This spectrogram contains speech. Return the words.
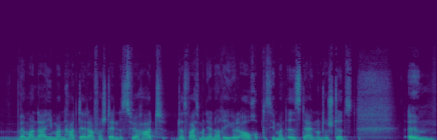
wenn man da jemanden hat, der da Verständnis für hat, das weiß man ja in der Regel auch, ob das jemand ist, der einen unterstützt, ähm,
